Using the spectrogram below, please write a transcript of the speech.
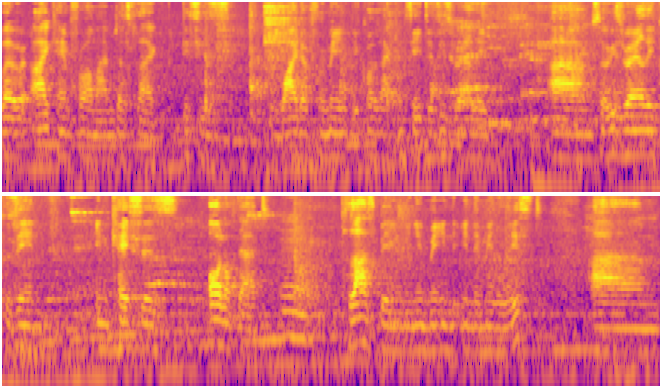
where I came from I'm just like this is wider for me because I can see it as Israeli. Um, so Israeli cuisine encases all of that. Plus being in, in, in the Middle East um,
